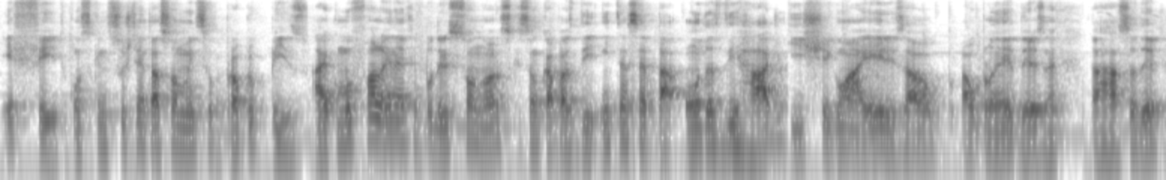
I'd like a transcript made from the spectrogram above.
efeito, conseguindo sustentar somente seu próprio peso. Aí, como eu falei, né, tem poderes sonoros que são capazes de interceptar ondas de rádio que chegam a eles, ao, ao planeta deles, né, da raça dele,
